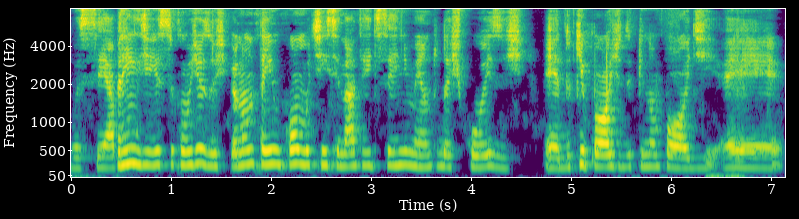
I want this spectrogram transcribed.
Você aprende isso com Jesus. Eu não tenho como te ensinar a ter discernimento das coisas, é, do que pode, do que não pode. É,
